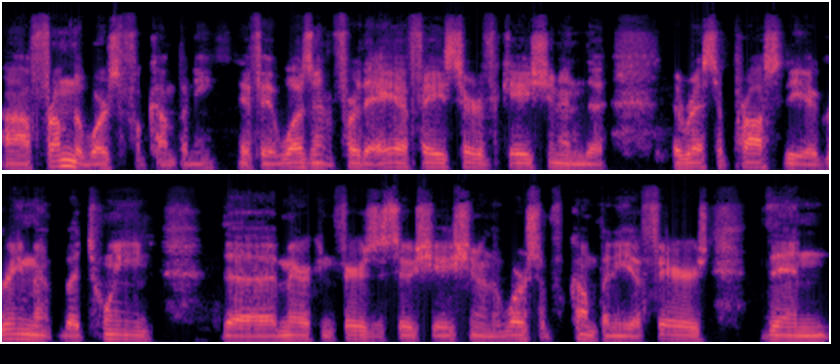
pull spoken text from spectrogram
uh, from the Worshipful Company. If it wasn't for the AFA certification and the the reciprocity agreement between the American Farriers Association and the Worshipful Company of Farriers, then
